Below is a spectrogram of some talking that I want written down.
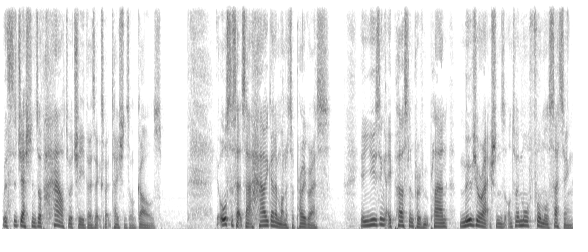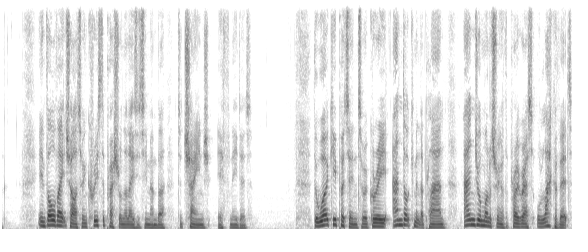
with suggestions of how to achieve those expectations or goals. It also sets out how you're going to monitor progress. You're using a personal improvement plan moves your actions onto a more formal setting. Involve HR to increase the pressure on the lazy team member to change if needed. The work you put in to agree and document the plan and your monitoring of the progress or lack of it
